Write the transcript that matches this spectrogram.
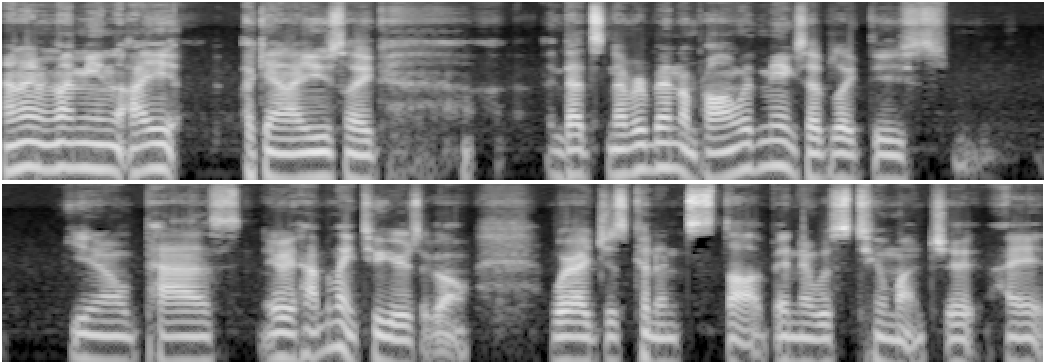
and I, I mean, I, again, I use like, that's never been a problem with me except like these you know, past it happened like two years ago, where I just couldn't stop and it was too much. It, I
